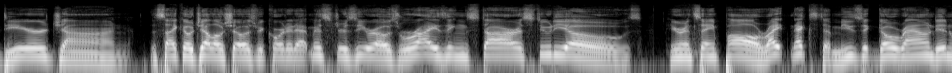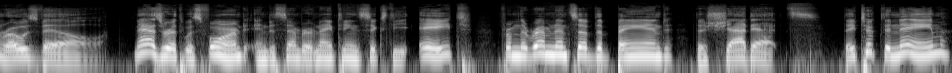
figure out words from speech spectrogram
Dear John. The Psycho Jello Show is recorded at Mr. Zero's Rising Star Studios here in St. Paul, right next to Music Go Round in Roseville. Nazareth was formed in December of 1968 from the remnants of the band The Shadettes. They took the name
